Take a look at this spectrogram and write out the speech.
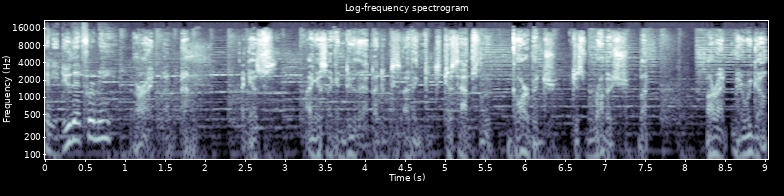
Can you do that for me? All right. I guess. I guess I can do that. but I think it's just absolute garbage, just rubbish. But all right, here we go.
